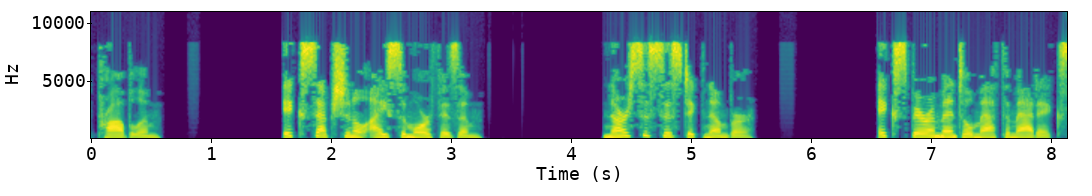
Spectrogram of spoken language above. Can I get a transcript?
problem. Exceptional isomorphism. Narcissistic number. Experimental mathematics.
